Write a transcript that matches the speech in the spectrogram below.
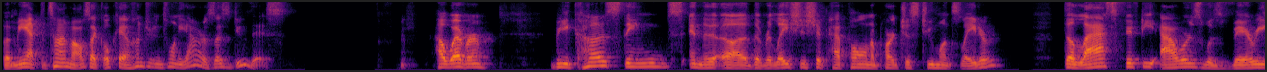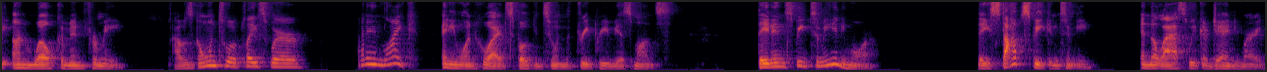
But me at the time, I was like, okay, 120 hours, let's do this. However, because things in the uh, the relationship had fallen apart just two months later, the last 50 hours was very unwelcoming for me. I was going to a place where I didn't like anyone who I had spoken to in the three previous months. They didn't speak to me anymore. They stopped speaking to me in the last week of January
